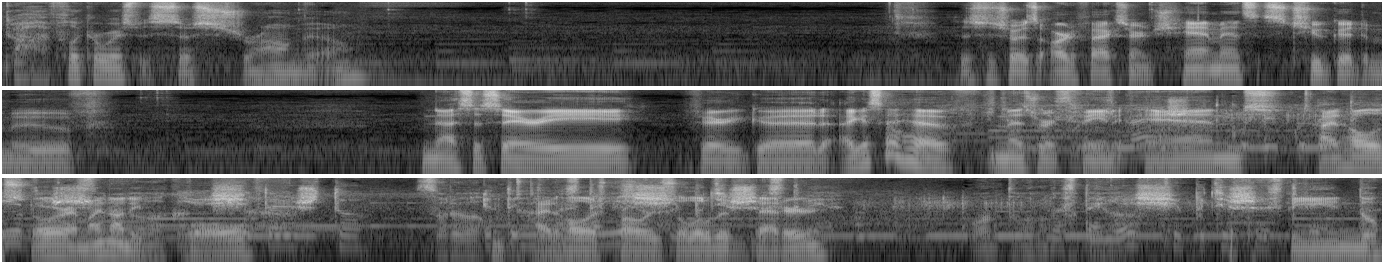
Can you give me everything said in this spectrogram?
God, Flicker Wisp is so strong, though. This destroys artifacts or enchantments. It's too good to move. Necessary. Very good. I guess I have Mesmeric Fiend and Tidehollow Sculler. I might not even both. I think Tidehollow is probably just a little bit better. Fiend. And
